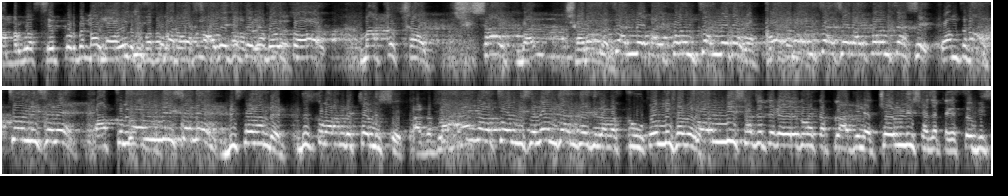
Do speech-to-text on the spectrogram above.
নাম্বারগুলো সেভ করবেন ভাই, এই কথা বলতে সাইডে যে থেকে বলতে মাত্র ষাট ষাট ভাই। পঞ্চান্ন ভাই পঞ্চান্ন পঞ্চাশে ভাই পঞ্চাশে। পঞ্চাশে। চল্লিশে নেন। পাঁচচল্লিশ। চল্লিশে নেন। ডিসপ্লে হান্ড্রেড ডিসকভার হান্ড্রেড চল্লিশে। আচ্ছা, platinum? প্লাটিনা চল্লিশে নেন জান দিয়ে দিলাম চল্লিশ হাজার। চল্লিশ হাজার টাকা এরকম একটা প্লাটিনা চল্লিশ হাজার টাকা সেভিস।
